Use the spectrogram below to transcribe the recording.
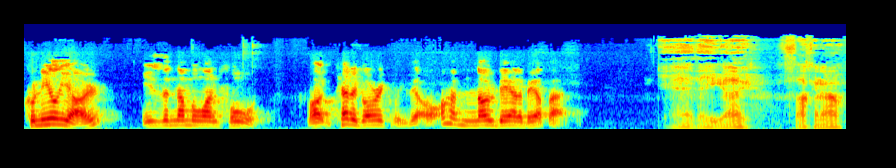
Cornelio is the number one forward. Like, categorically. I have no doubt about that. Yeah, there you go. Fucking hell.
